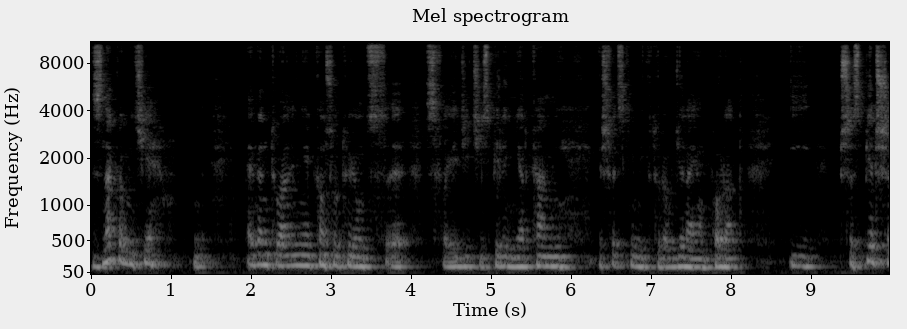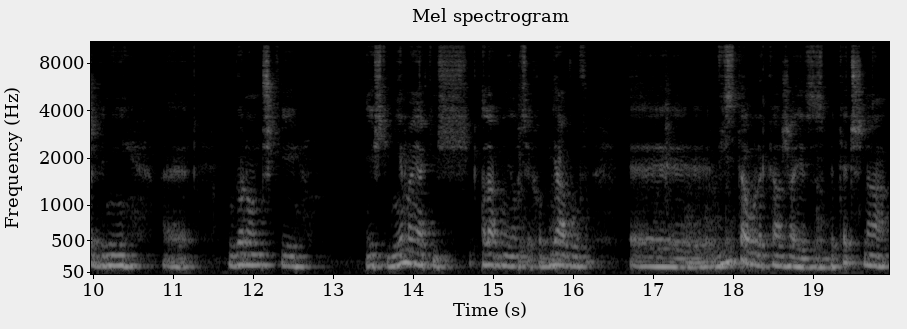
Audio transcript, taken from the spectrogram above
znakomicie, ewentualnie konsultując e, swoje dzieci z pielęgniarkami szwedzkimi, które udzielają porad i przez pierwsze dni e, gorączki, jeśli nie ma jakichś alarmujących objawów, e, wizyta u lekarza jest zbyteczna,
